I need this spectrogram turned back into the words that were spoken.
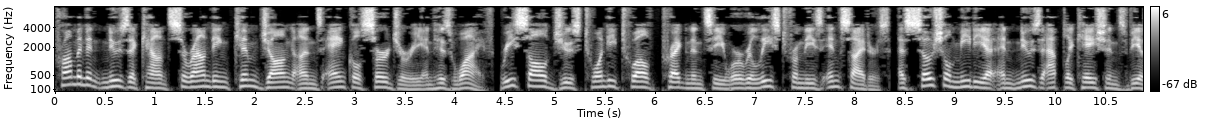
Prominent news accounts surrounding Kim Jong-un's ankle surgery and his wife, Ri Sol-ju's 2012 pregnancy were released from these insiders, as social media and news applications via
